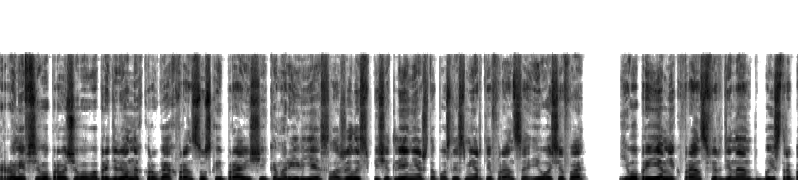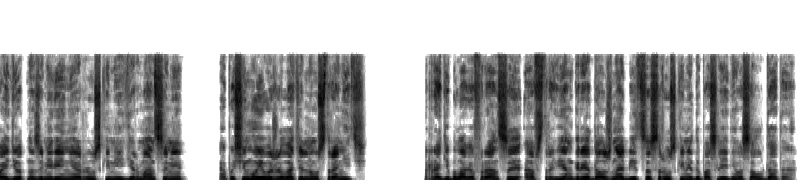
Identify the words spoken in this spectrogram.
Кроме всего прочего, в определенных кругах французской правящей комарильи сложилось впечатление, что после смерти Франца Иосифа его преемник Франц Фердинанд быстро пойдет на замерение русскими и германцами, а посему его желательно устранить. Ради блага Франции Австро-Венгрия должна биться с русскими до последнего солдата.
